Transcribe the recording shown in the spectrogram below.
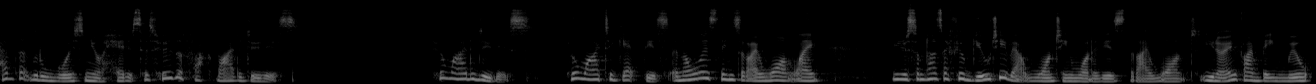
have that little voice in your head, it says, Who the fuck am I to do this? Who am I to do this? Who am I to get this? And all those things that I want, like, you know, sometimes I feel guilty about wanting what it is that I want. You know, if I'm being real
